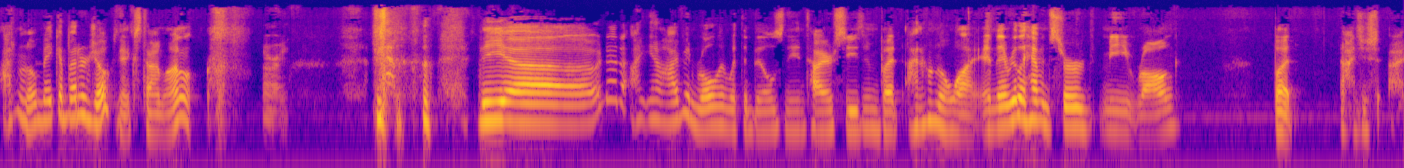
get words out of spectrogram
I don't know. Make a better joke next time. I don't. All right. the uh, no, no, I- you know, I've been rolling with the Bills the entire season, but I don't know why, and they really haven't served me wrong. But I just, I,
